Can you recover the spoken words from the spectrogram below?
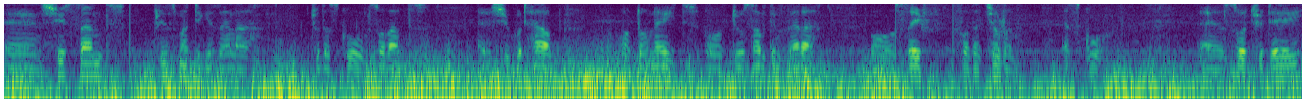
and she sent Prince Madikizela to the school so that uh, she could help or donate or do something better or safe for the children at school. Uh, so today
